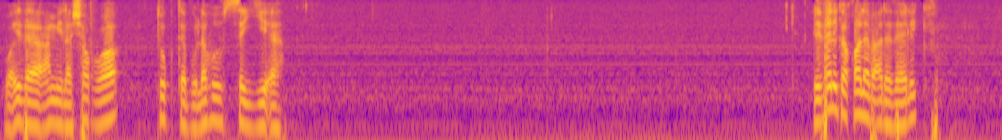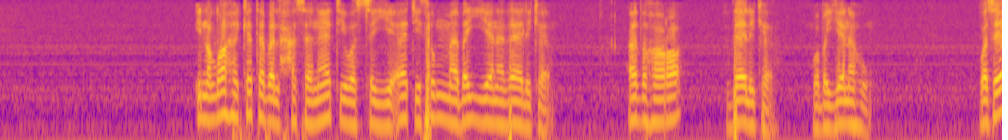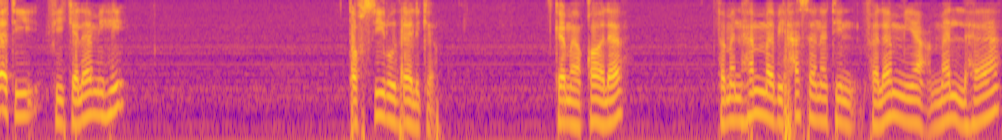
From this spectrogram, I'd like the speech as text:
وإذا عمل شرا تكتب له السيئة. لذلك قال بعد ذلك إن الله كتب الحسنات والسيئات ثم بين ذلك أظهر ذلك وبينه. وسيأتي في كلامه تفصيل ذلك. كما قال فمن هم بحسنة فلم يعملها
